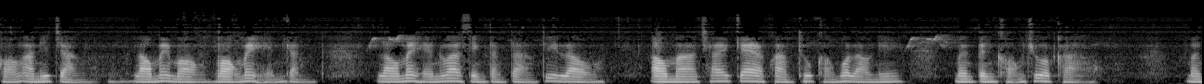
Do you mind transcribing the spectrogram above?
ของอนิจจัง เราไม่มองมองไม่เห็นกัน เราไม่เห็นว่าสิ่งต่างๆ ที่เราเอามาใช้แก้ความทุกข์ของพวกเรานี้ มันเป็นของชั่วคราว มัน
